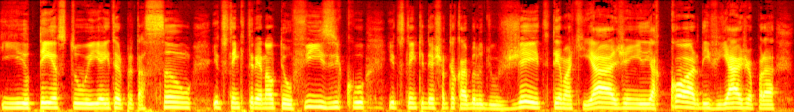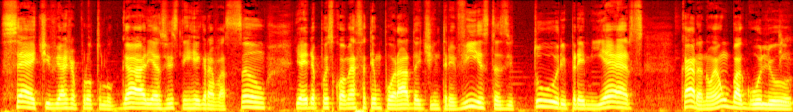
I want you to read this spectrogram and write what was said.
e o texto, e a interpretação, e tu tem que treinar o teu físico, e tu tem que deixar teu cabelo de um jeito, ter maquiagem, e acorda, e viaja pra set, e viaja pra outro lugar, e às vezes tem regravação, e aí depois começa a temporada de entrevistas, e tour, e premieres. Cara, não é um bagulho.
